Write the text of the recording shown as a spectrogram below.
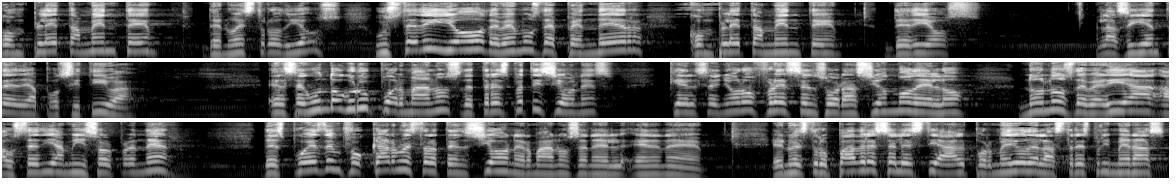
completamente de nuestro Dios. Usted y yo debemos depender completamente de Dios. La siguiente diapositiva. El segundo grupo, hermanos, de tres peticiones que el Señor ofrece en su oración modelo no nos debería a usted y a mí sorprender. Después de enfocar nuestra atención, hermanos, en, el, en, eh, en nuestro Padre Celestial por medio de las tres primeras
